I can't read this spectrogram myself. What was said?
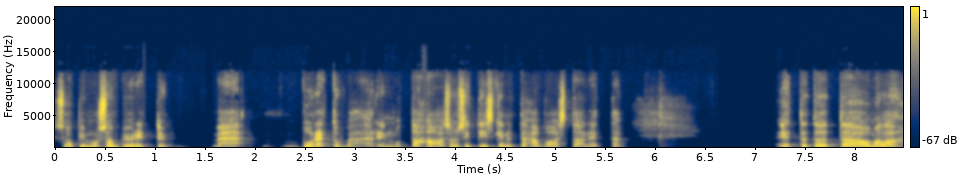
sopimus on pyritty vää, purettu väärin, mutta Haas on sitten iskenyt tähän vastaan, että että tota, omalla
